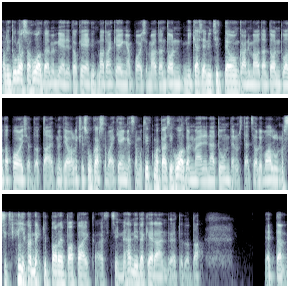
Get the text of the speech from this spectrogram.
olin tulossa huolta ja mä mietin, että okei, että nyt mä otan kengän pois ja mä otan ton, mikä se nyt sitten onkaan, niin mä otan ton tuolta pois ja tota, että mä en tiedä oliko se sukassa vai kengässä, mutta sitten kun mä pääsin huoltoon, niin mä en enää tuntenut sitä, että se oli valunut sitten jonnekin parempaa paikkaa ja sit sinnehän niitä kerääntyi, että, tota, että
